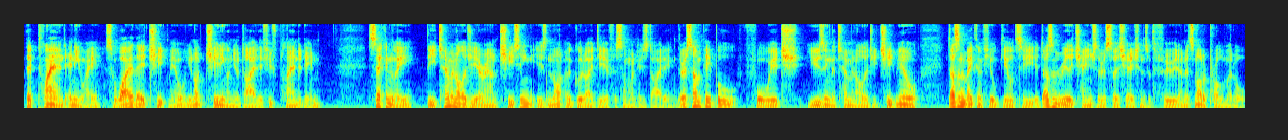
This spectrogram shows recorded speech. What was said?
they're planned anyway, so why are they a cheat meal? You're not cheating on your diet if you've planned it in. Secondly, the terminology around cheating is not a good idea for someone who's dieting. There are some people for which using the terminology cheat meal doesn't make them feel guilty, it doesn't really change their associations with food, and it's not a problem at all.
